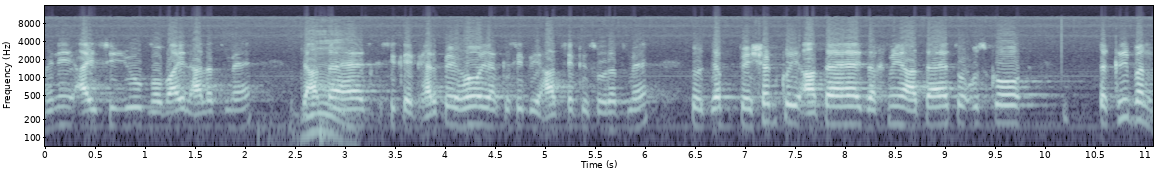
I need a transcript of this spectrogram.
मिनी आईसीयू मोबाइल हालत में जाता हम्म। है किसी के घर पे हो या किसी भी हादसे की सूरत में तो जब पेशेंट कोई आता है जख्मी आता है तो उसको तकरीबन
